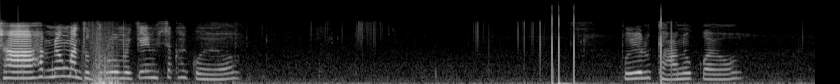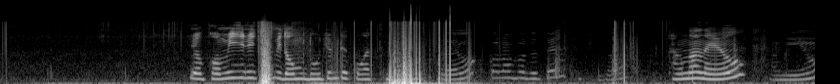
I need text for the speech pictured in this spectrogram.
자, 한 명만 더 들어오면 게임 시작할 거예요. 왜 이렇게 안 올까요? 야, 범인들이 TV 너무 노잼될 것 같은데. 그래요? 그러면은 때려칩시다. 장난해요? 아니에요?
